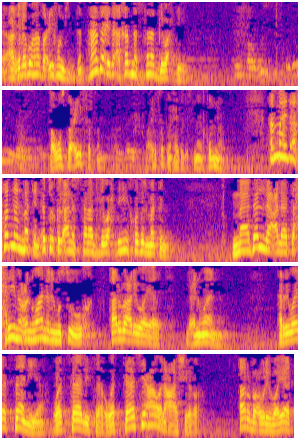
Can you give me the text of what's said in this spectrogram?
أغلبها ضعيف جدا. هذا إذا أخذنا السند لوحده. طاووس ضعيفة. ضعيفة من حيث الإسناد قلنا. أما إذا أخذنا المتن اترك الآن السند لوحده خذ المتن. ما دل على تحريم عنوان المسوخ أربع روايات. العنوان. الرواية الثانية والثالثة والتاسعة والعاشرة. أربع روايات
